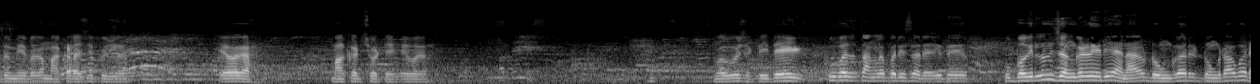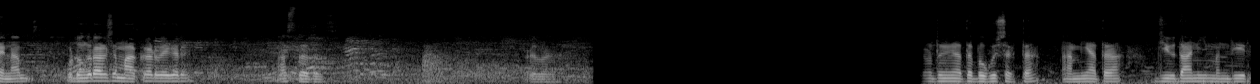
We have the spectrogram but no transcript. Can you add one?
आता तुम्ही हे बघा माकडाचे पिल्लं. हे बघा माकड छोटे हे बघा. बघू शकते. इथे खूप असं चांगला परिसर आहे. इथे खूप बघितलं ना जंगल एरिया आहे ना डोंगर डोंगरावर आहे ना डोंगरावर असे माकड वगैरे असतातच. तुम्ही आता बघू शकता आम्ही आता जीवदानी मंदिर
